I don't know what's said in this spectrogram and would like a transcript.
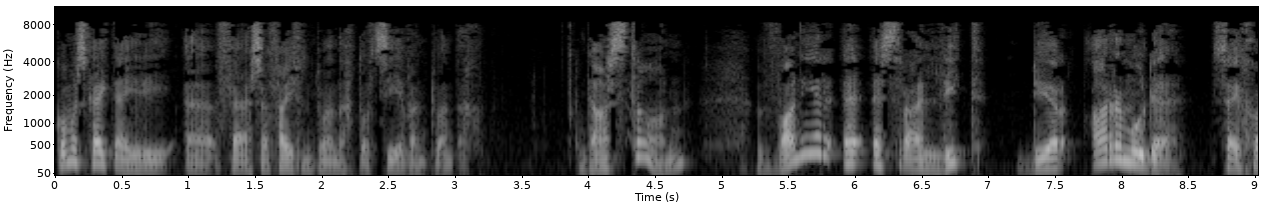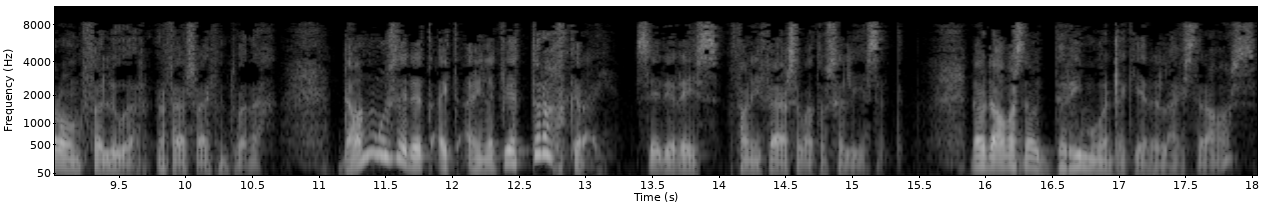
Kom ons kyk na hierdie uh, verse 25 tot 27. Daar staan wanneer 'n Israeliet deur armoede sy grond verloor in vers 25. Dan moes hy dit uiteindelik weer terugkry, sê die res van die verse wat ons gelees het. Nou daar was nou drie moontlikhede luisteraars.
